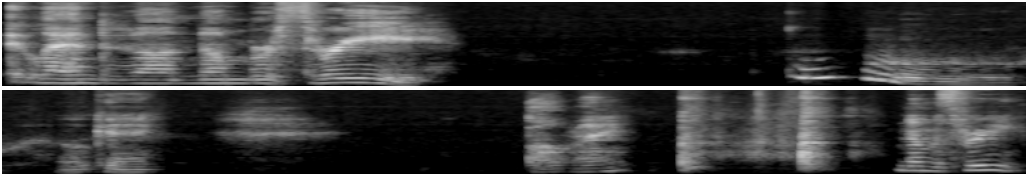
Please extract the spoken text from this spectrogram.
It landed on number three. Ooh, okay. All right. Number three.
